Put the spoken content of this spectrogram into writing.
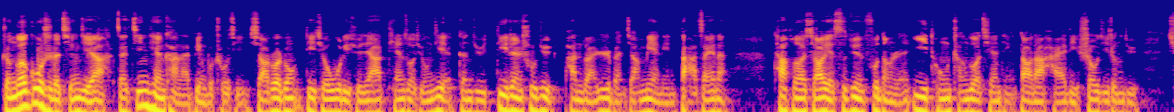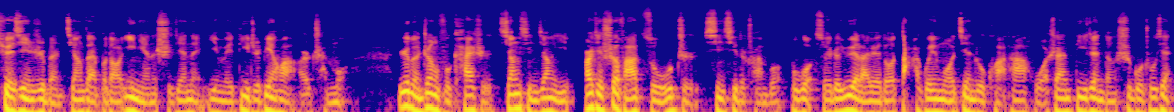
整个故事的情节啊，在今天看来并不出奇。小说中，地球物理学家田所雄介根据地震数据判断日本将面临大灾难，他和小野寺俊夫等人一同乘坐潜艇到达海底收集证据，确信日本将在不到一年的时间内因为地质变化而沉没。日本政府开始将信将疑，而且设法阻止信息的传播。不过，随着越来越多大规模建筑垮塌、火山、地震等事故出现，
